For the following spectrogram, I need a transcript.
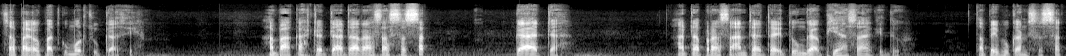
Sampai obat kumur juga sih. Apakah dada ada rasa sesek? Gak ada ada perasaan dada itu nggak biasa gitu tapi bukan sesek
